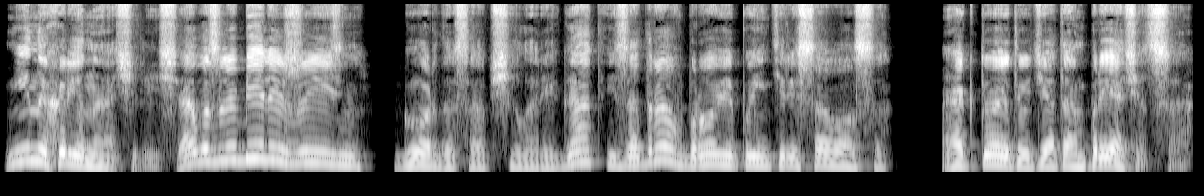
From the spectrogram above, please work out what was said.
«Не нахреначились, а возлюбили жизнь», — гордо сообщил Регат и, задрав брови, поинтересовался. «А кто это у тебя там прячется?»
